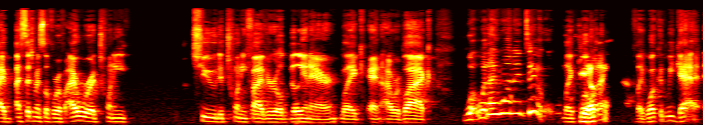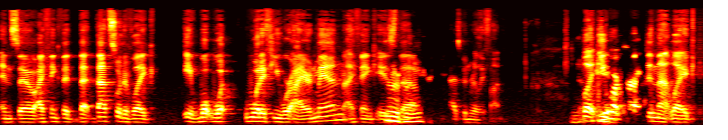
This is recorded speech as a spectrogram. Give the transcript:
I, I said to myself, well, if I were a 22 to 25 year old billionaire, like and I were black, what would I want to do? Like what yep. would I have? like what could we get? And so I think that that that's sort of like it, what what what if you were Iron Man? I think is mm-hmm. the has been really fun. Yeah. But you are correct in that like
